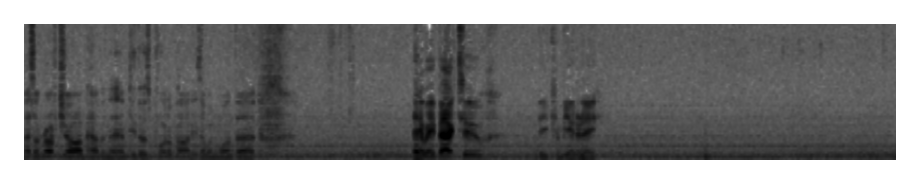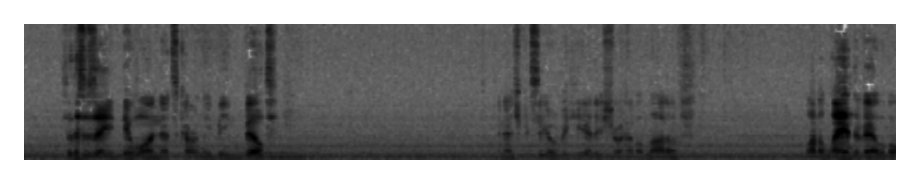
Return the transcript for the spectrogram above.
That's a rough job having to empty those porta potties. I wouldn't want that. Anyway, back to the community. So this is a new one that's currently being built. And as you can see over here, they sure have a lot of lot of land available,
